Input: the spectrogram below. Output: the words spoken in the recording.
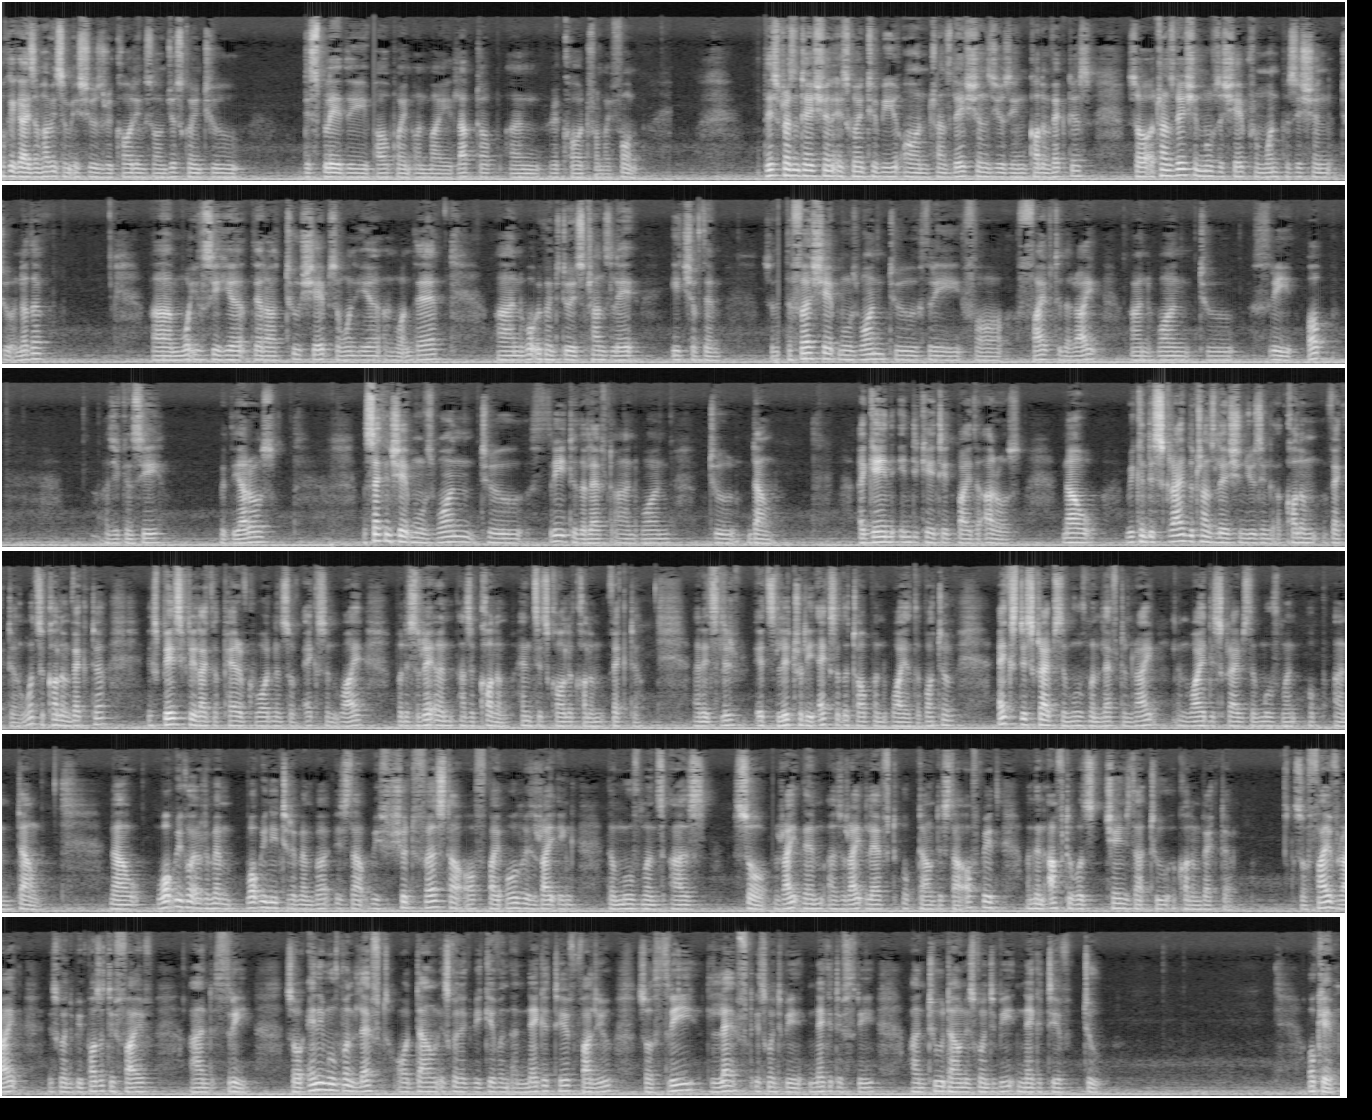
Okay guys, I'm having some issues recording so I'm just going to display the PowerPoint on my laptop and record from my phone. This presentation is going to be on translations using column vectors. So a translation moves a shape from one position to another. Um, what you'll see here, there are two shapes, so one here and one there. And what we're going to do is translate each of them. So the first shape moves one, two, three, four, five to the right and one, two, three up as you can see with the arrows. The second shape moves one, two, three to the left and one, two down. Again indicated by the arrows. Now we can describe the translation using a column vector. What's a column vector? It's basically like a pair of coordinates of x and y, but it's written as a column, hence it's called a column vector. And it's, li it's literally x at the top and y at the bottom. x describes the movement left and right, and y describes the movement up and down. Now, what we got to remember, what we need to remember is that we should first start off by always writing the movements as so write them as right left up down to start off with and then afterwards change that to a column vector. So 5 right is going to be positive 5 and 3 so any movement left or down is going to be given a negative value. So 3 left is going to be negative 3 and 2 down is going to be negative 2 okay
